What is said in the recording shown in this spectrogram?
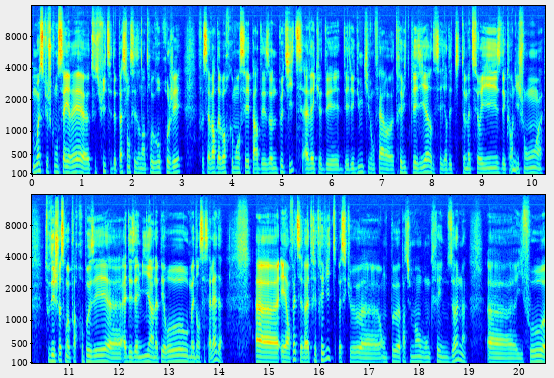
Moi, ce que je conseillerais tout de suite, c'est de ne pas se lancer dans un trop gros projet. Il faut savoir d'abord commencer par des zones petites, avec des, légumes qui vont faire très vite plaisir, c'est-à-dire des petites tomates cerises, des cornichons, toutes des choses qu'on va pouvoir proposer à des amis, un apéro, ou mettre dans sa salade. et en fait, ça va très très vite, parce que on peut, à partir du moment où on crée une zone, il faut,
